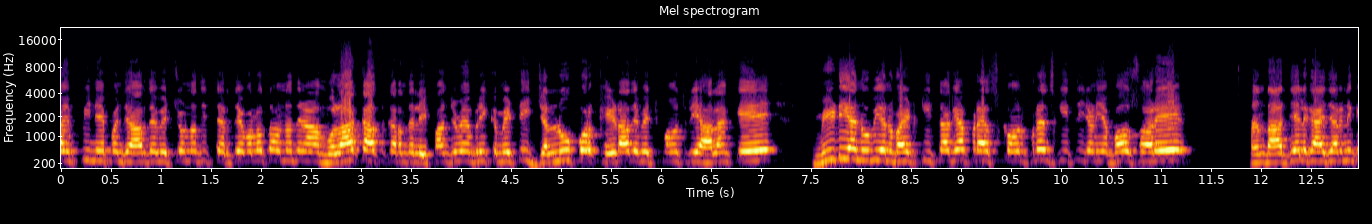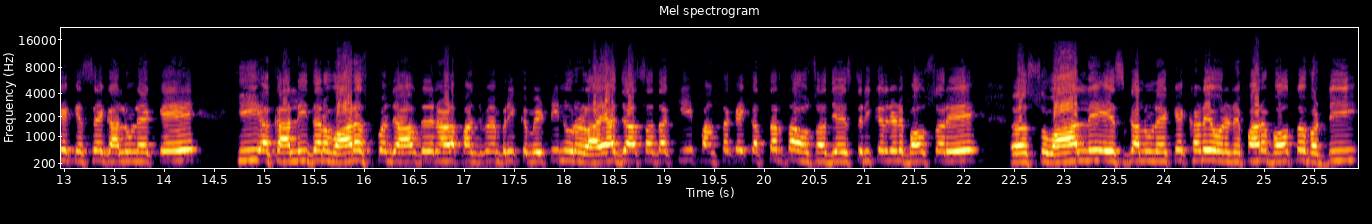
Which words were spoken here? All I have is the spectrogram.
ਐਮਪੀ ਨੇ ਪੰਜਾਬ ਦੇ ਵਿੱਚ ਉਹਨਾਂ ਦੀ ਧਿਰ ਦੇ ਵੱਲੋਂ ਤਾਂ ਉਹਨਾਂ ਦੇ ਨਾਲ ਮੁਲਾਕਾਤ ਕਰਨ ਦੇ ਲਈ ਪੰਜ ਮੈਂਬਰੀ ਕਮੇਟੀ ਜੱਲੂਪੁਰ ਖੇੜਾ ਦੇ ਵਿੱਚ ਪਹੁੰਚ ਰਹੀ ਹੈ। ਹਾਲਾਂਕਿ ਮੀਡੀਆ ਨੂੰ ਵੀ ਇਨਵਾਈਟ ਕੀਤਾ ਗਿਆ ਪ੍ਰੈਸ ਕਾਨਫਰੰਸ ਕੀਤੀ ਜਾਣੀ ਹੈ। ਬਹੁਤ ਸਾਰੇ ਅੰਦਾਜ਼ੇ ਲਗਾਏ ਜਾ ਰਹੇ ਨੇ ਕਿ ਕਿਸੇ ਗੱਲ ਨੂੰ ਲੈ ਕੇ ਕੀ ਅਕਾਲੀ ਦਲ ਵਾਰਸ ਪੰਜਾਬ ਦੇ ਨਾਲ ਪੰਜ ਮੈਂਬਰੀ ਕਮੇਟੀ ਨੂੰ ਰਲਾਇਆ ਜਾ ਸਕਦਾ, ਕੀ ਪੰਥਕ ਇਕੱਤਰਤਾ ਹੋ ਸਕਦੀ ਹੈ? ਇਸ ਤਰੀਕੇ ਦੇ ਜਿਹੜੇ ਬਹੁਤ ਸਾਰੇ ਸਵਾਲ ਨੇ, ਇਸ ਗੱਲ ਨੂੰ ਲੈ ਕੇ ਖੜੇ ਹੋ ਰਹੇ ਨੇ। ਪਰ ਬਹੁਤ ਵੱਡੀ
